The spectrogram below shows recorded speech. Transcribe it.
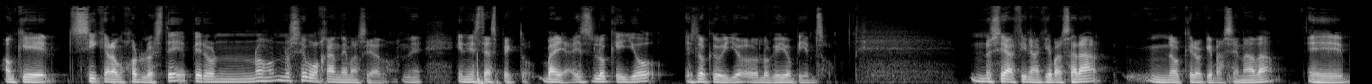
Aunque sí que a lo mejor lo esté, pero no, no se mojan demasiado en este aspecto. Vaya, es lo que yo, es lo que yo, lo que yo pienso. No sé al final qué pasará, no creo que pase nada. Eh,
